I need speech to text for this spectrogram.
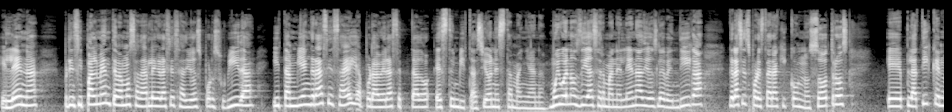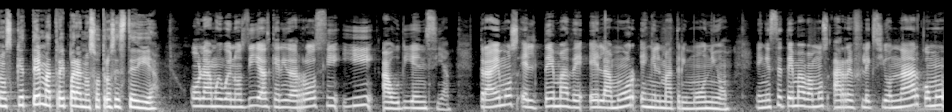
Elena. Principalmente vamos a darle gracias a Dios por su vida y también gracias a ella por haber aceptado esta invitación esta mañana. Muy buenos días, hermana Elena. Dios le bendiga. Gracias por estar aquí con nosotros. Eh, platíquenos qué tema trae para nosotros este día. Hola, muy buenos días, querida Rosy y audiencia. Traemos el tema de el amor en el matrimonio. En este tema vamos a reflexionar cómo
